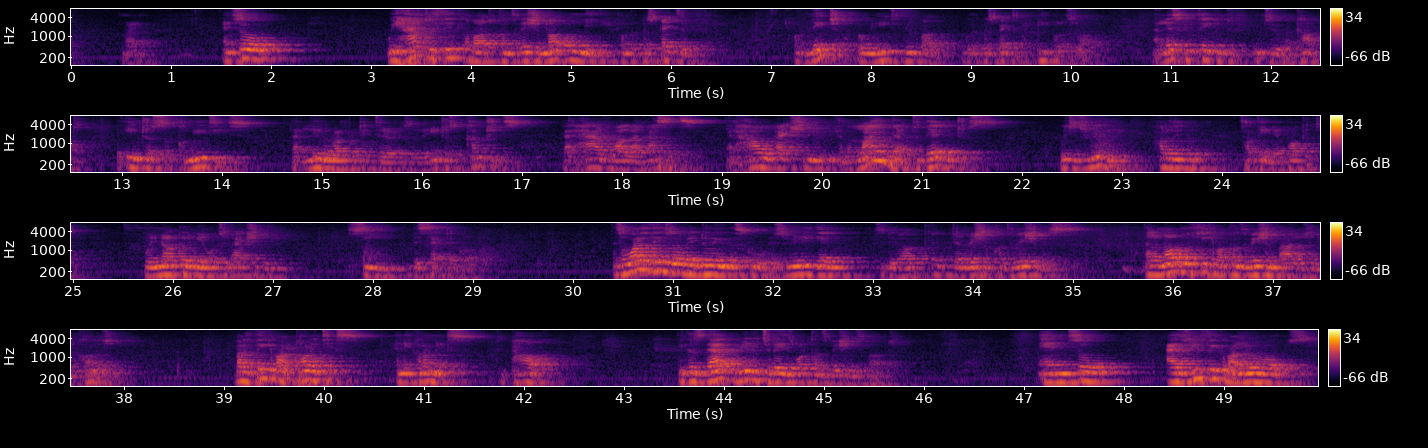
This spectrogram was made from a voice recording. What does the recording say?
right? And so we have to think about conservation not only from the perspective of nature, but we need to think about the perspective of people as well. Unless we take into, into account the interests of communities that live around protected areas and the interests of countries that have wildlife assets and how actually we can align that to their interests, which is really how do they put something in their pocket. We're not going to be able to actually see this sector grow. And so one of the things that we're doing in the school is really getting to develop a generation of conservationists that are not only thinking about conservation, biology, and ecology, but are thinking about politics and economics to power. Because that really today is what conservation is about. And so, as you think about your roles,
